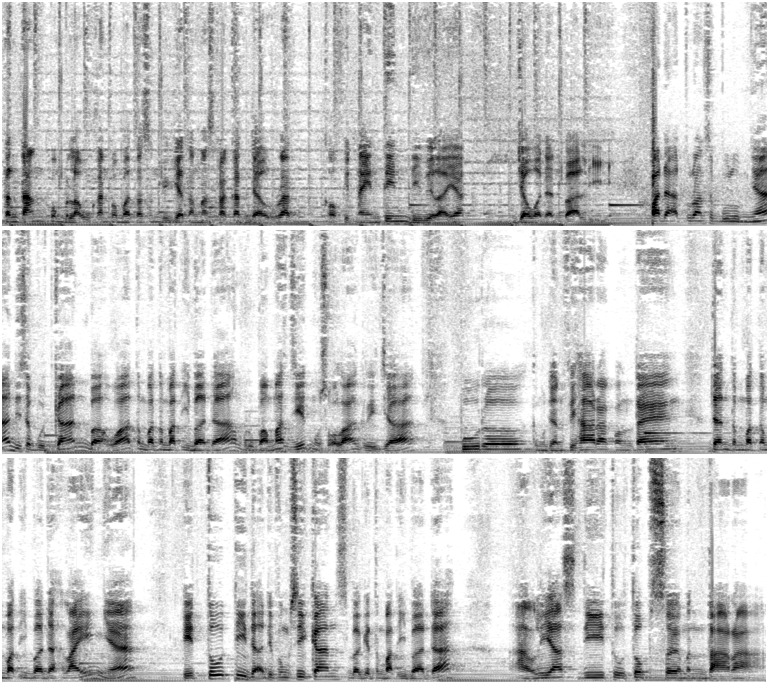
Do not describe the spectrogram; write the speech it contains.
tentang pemberlakuan pembatasan kegiatan masyarakat darurat COVID-19 di wilayah Jawa dan Bali. Pada aturan sebelumnya disebutkan bahwa tempat-tempat ibadah berupa masjid, musola, gereja, pura, kemudian vihara, kelenteng, dan tempat-tempat ibadah lainnya itu tidak difungsikan sebagai tempat ibadah alias ditutup sementara.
